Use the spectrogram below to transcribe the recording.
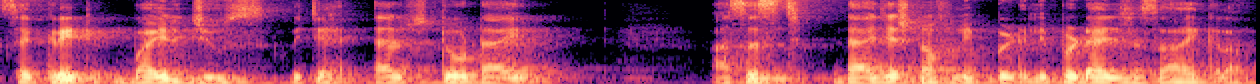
secrete bile juice which helps to ഡൈ assist digestion of lipid lipid digestion സഹായിക്കലാണ്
